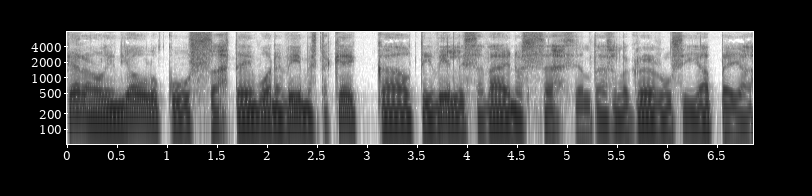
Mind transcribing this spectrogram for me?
kerran olin joulukuussa, tein vuoden viimeistä keikkaa, oltiin Villissä Väinössä, siellä taisi olla Grönruusin Jape ja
